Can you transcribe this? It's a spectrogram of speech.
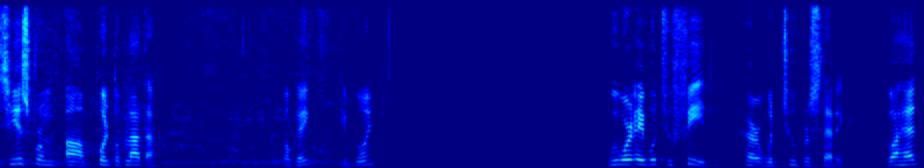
she is from uh, Puerto Plata. Okay, keep going. We were able to feed her with two prosthetic. Go ahead.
